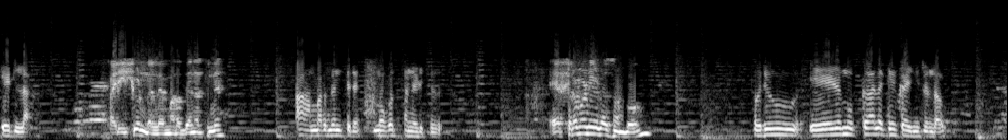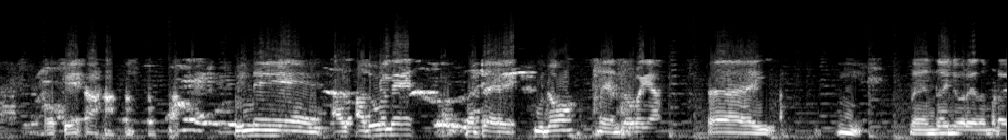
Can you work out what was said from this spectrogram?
കേട്ടില്ല പരിക്കുണ്ടല്ലേ മർദ്ദനത്തിൽ? ആ മർദ്ദനത്തിന് മുഖത്താണ് അടിച്ചത് എത്ര മണിയുടെ സംഭവം? ഒരു ഏഴ് മുക്കാലൊക്കെ കഴിഞ്ഞിട്ടുണ്ടാവും. ഓക്കെ ആ. പിന്നെ അത് അതുപോലെ മറ്റേ ഇതോ എന്താ പറയാ എന്താ പറയാ നമ്മുടെ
